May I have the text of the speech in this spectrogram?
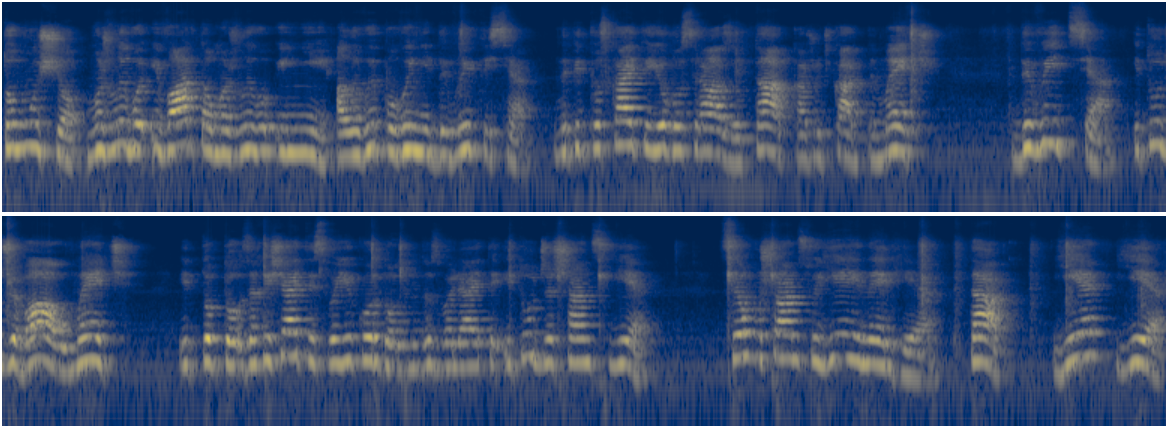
Тому що, можливо, і варто, можливо, і ні. Але ви повинні дивитися. Не підпускайте його сразу. Так, кажуть карти, меч. Дивіться. І тут же вау, меч. І тобто захищайте свої кордони, не дозволяйте. І тут же шанс є. Цьому шансу є енергія. Так, є, є.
